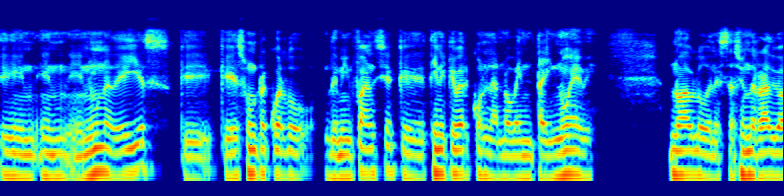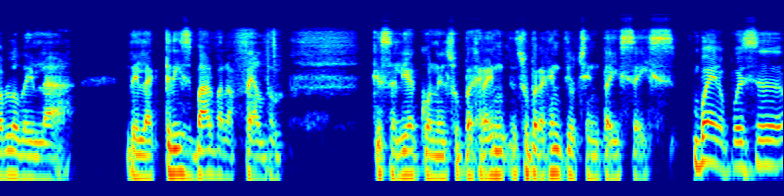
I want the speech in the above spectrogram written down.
en, en, una de ellas, que, es un recuerdo de mi infancia que tiene que ver con la 99. No hablo de la estación de radio, hablo de la, de la actriz Barbara Feldon, que salía con el Superagente, Superagente 86. Bueno, pues eh,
